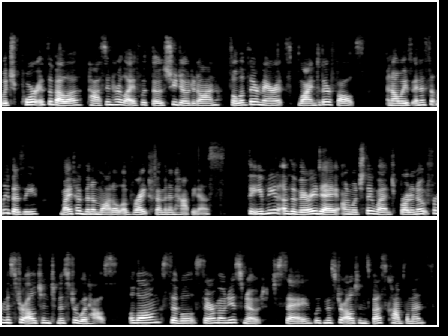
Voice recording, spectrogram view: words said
which poor Isabella, passing her life with those she doted on, full of their merits, blind to their faults, and always innocently busy, might have been a model of right feminine happiness. The evening of the very day on which they went brought a note from Mr. Elton to Mr. Woodhouse, a long, civil, ceremonious note, to say, with Mr. Elton's best compliments,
